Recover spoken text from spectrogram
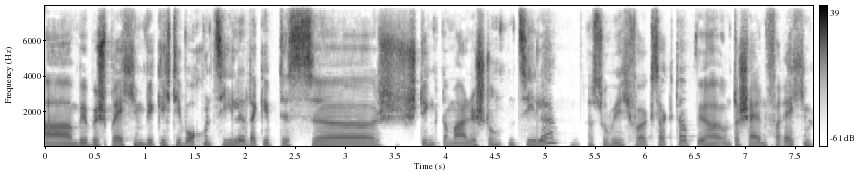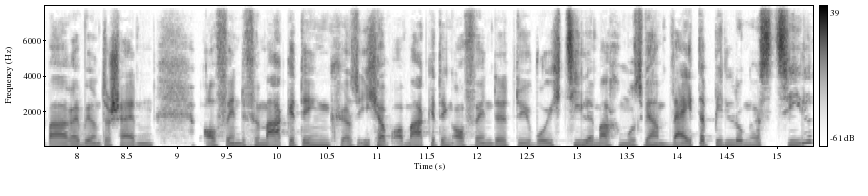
Ähm, wir besprechen wirklich die Wochenziele. Da gibt es äh, stinknormale Stundenziele, so wie ich vorher gesagt habe. Wir unterscheiden verrechenbare, wir unterscheiden Aufwände für Marketing. Also ich habe Marketingaufwände, die, wo ich Ziele machen muss. Wir haben Weiterbildung als Ziel.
